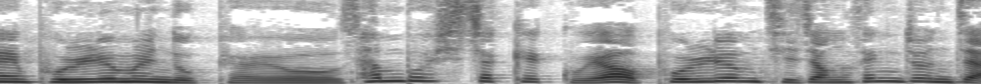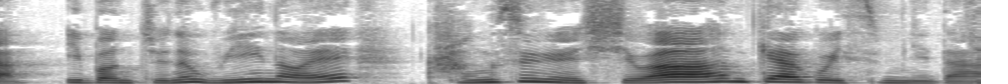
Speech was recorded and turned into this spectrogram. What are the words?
강한나의 볼륨을 높여요. 3부 시작했고요. 볼륨 지정 생존자. 이번 주는 위너의 강승윤 씨와 함께하고 있습니다.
